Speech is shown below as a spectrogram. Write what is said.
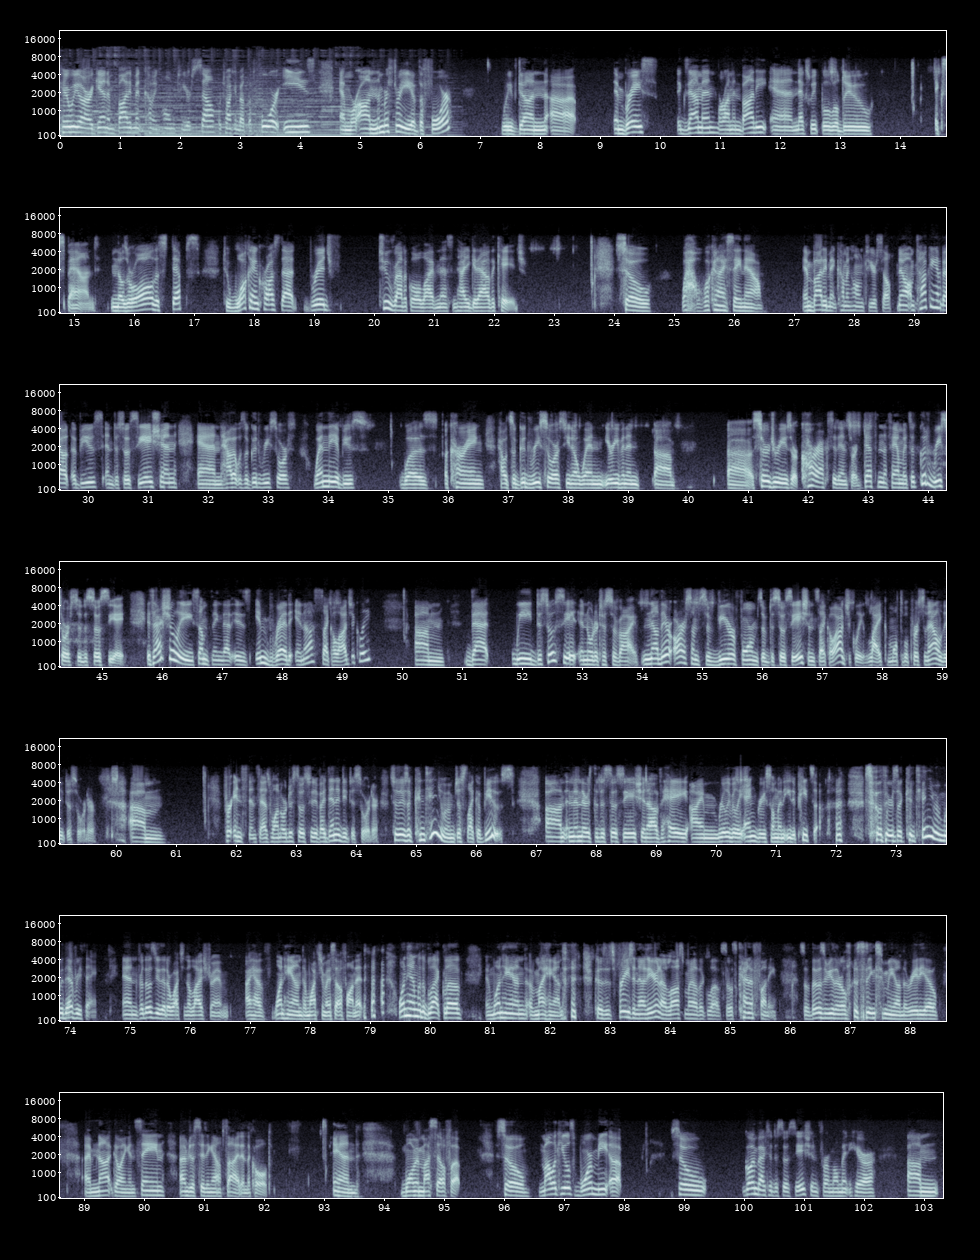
here we are again, embodiment coming home to yourself. We're talking about the four E's, and we're on number three of the four. We've done uh, embrace, examine, we're on embody, and next week we'll, we'll do expand. And those are all the steps to walking across that bridge to radical aliveness and how you get out of the cage. So, wow, what can I say now? Embodiment coming home to yourself. Now, I'm talking about abuse and dissociation and how that was a good resource when the abuse was occurring, how it's a good resource, you know, when you're even in um, uh, surgeries or car accidents or death in the family. It's a good resource to dissociate. It's actually something that is inbred in us psychologically um, that we dissociate in order to survive. Now, there are some severe forms of dissociation psychologically, like multiple personality disorder. Um, for instance, as one, or dissociative identity disorder. So there's a continuum just like abuse. Um, and then there's the dissociation of, hey, I'm really, really angry, so I'm going to eat a pizza. so there's a continuum with everything. And for those of you that are watching the live stream, I have one hand, I'm watching myself on it, one hand with a black glove, and one hand of my hand because it's freezing out here and I lost my other glove. So it's kind of funny. So, those of you that are listening to me on the radio, I'm not going insane. I'm just sitting outside in the cold and warming myself up. So, molecules warm me up. So, going back to dissociation for a moment here, um,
